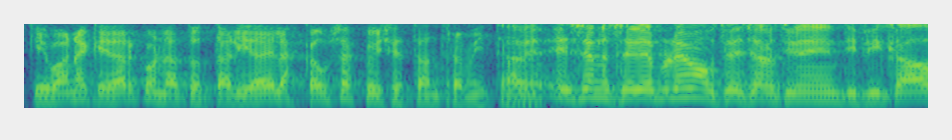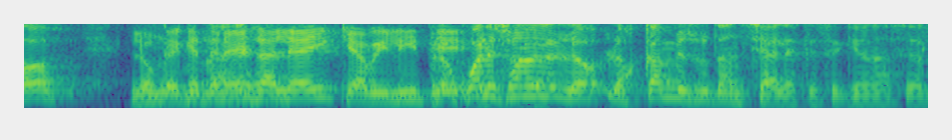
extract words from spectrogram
que van a quedar con la totalidad de las causas que hoy se están tramitando. Ese no sería el problema, ustedes ya los tienen identificados. Lo que hay que tener es la ley que habilite... Pero ¿cuáles son los cambios sustanciales que se quieren hacer?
